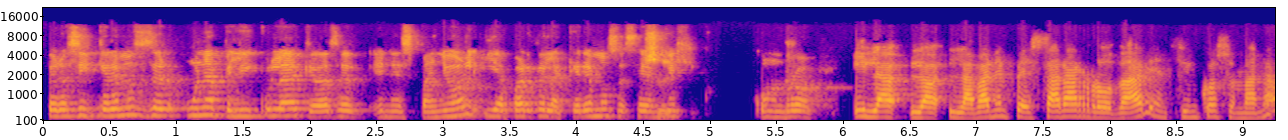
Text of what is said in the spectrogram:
Pero sí, queremos hacer una película que va a ser en español y aparte la queremos hacer Sí. en México, con rock. ¿Y la, la, la van a empezar a rodar en cinco semanas?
